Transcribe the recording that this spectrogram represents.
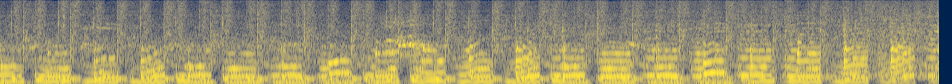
Thank you.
